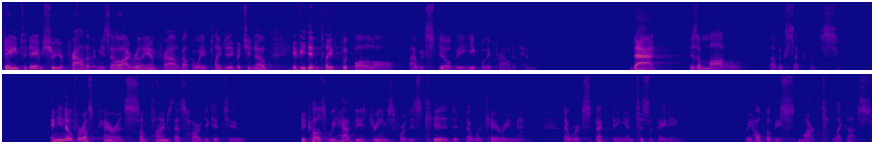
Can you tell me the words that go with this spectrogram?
game today. I'm sure you're proud of him. He said, Oh, I really am proud about the way he played today. But you know, if he didn't play football at all, I would still be equally proud of him. That is a model of acceptance. And you know, for us parents, sometimes that's hard to get to because we have these dreams for this kid that we're carrying, that we're expecting, anticipating. We hope they'll be smart like us,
